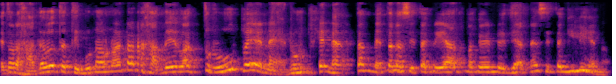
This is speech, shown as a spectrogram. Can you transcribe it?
එතකොට හදවත තිබුණා වුණාට අර හදේවත් රූපය නැහැ. රූපේ නැත්තම් මෙතන සිත ක්‍රියාත්මක වෙන්න විදියක් නැහැ. සිත ගිලිහෙනවා.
